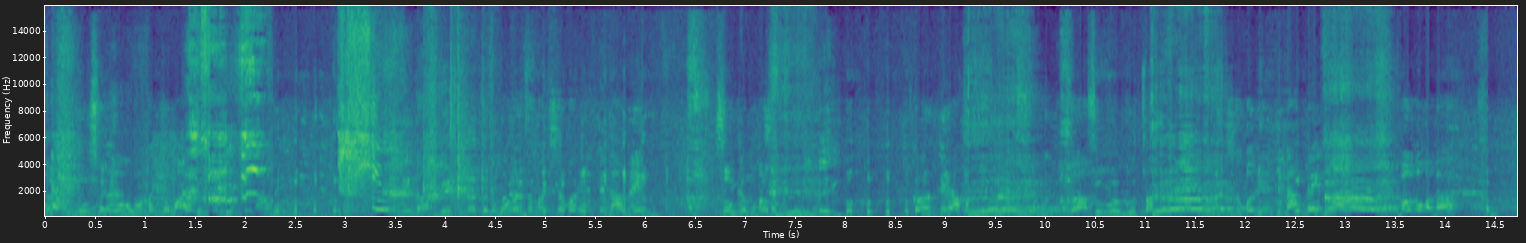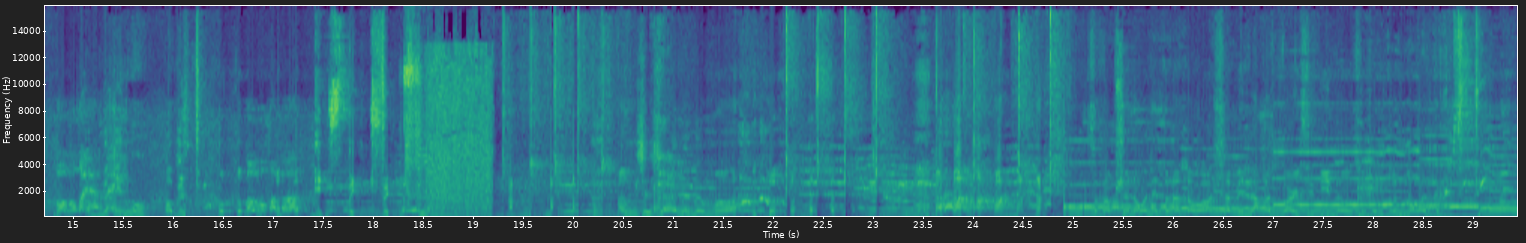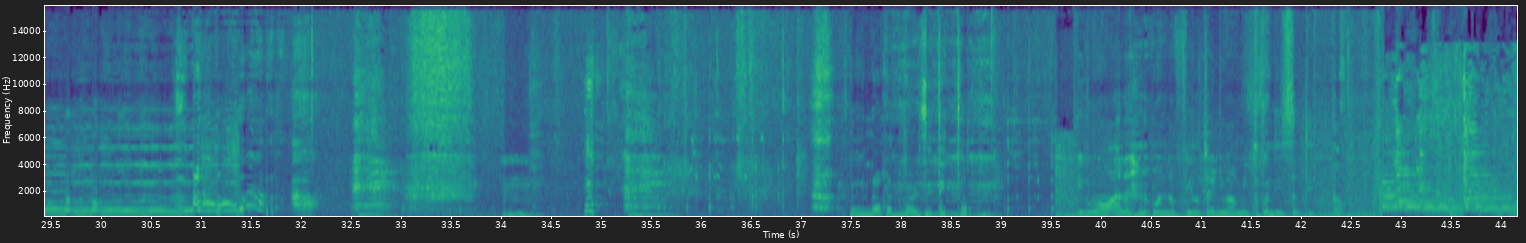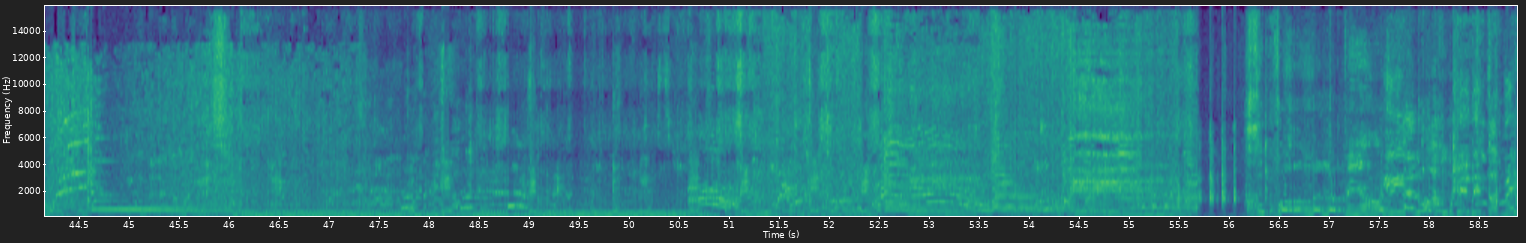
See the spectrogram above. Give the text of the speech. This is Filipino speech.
takbo sa Oo, aircon. bakit tumaas yung kuryente namin? Hindi na. Be, tinatanong mo Bakit yan. tumaas yung kuryente namin? Sobrang kabilis. Ikaw, kaya ako. Sumagot. Bakit tumaas yung kuryente namin? Bobo ka ba? Bobo ka yata Ablitin eh. mo. Ablitin mo. Bobo ka ba? Sticks. Ang sasyala naman. Sa caption ako nito natawa, sabi lakad varsity daw. So, sabi ko, "Ano lakad varsity. Ang lakad varsity to. Di gumawa na naman ng filter ni Mami to kundi sa TikTok. Parang nalapiro. Eh, ano ang ganito, be?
